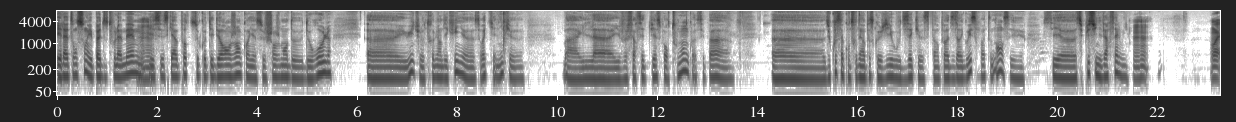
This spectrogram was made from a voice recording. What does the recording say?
et l'attention n'est pas du tout la même. Mhm. Et c'est ce qui apporte ce côté dérangeant quand il y a ce changement de, de rôle. Euh, oui, tu l'as très bien décrit. euh, c'est vrai que Yannick, euh, bah, il, a, il veut faire cette pièce pour tout le monde. quoi. C'est pas. euh, du coup, ça contredit un peu ce que je dis où on disait que c'était un peu un désir égoïste. En fait, non, c'est c'est euh, c'est plus universel, oui. Mhm. Ouais.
